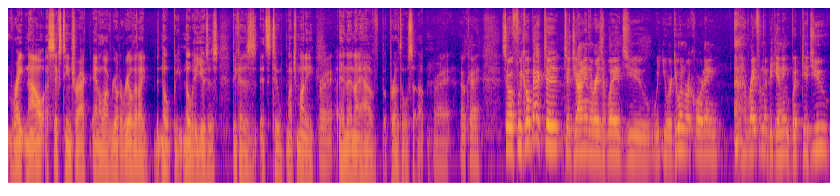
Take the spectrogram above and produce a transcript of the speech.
right now a 16 track analog reel to reel that I that nobody, nobody uses because it's too much money. Right. And then I have a Pro Tool set up. right, okay. So if we go back to, to Johnny and the Razor Blades, you you were doing recording right from the beginning, but did you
